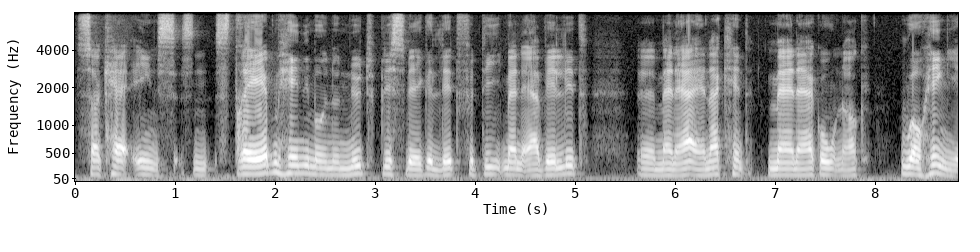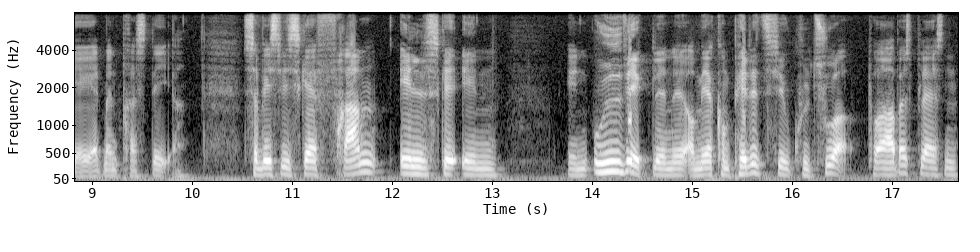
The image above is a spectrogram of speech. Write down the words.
så kan ens sådan, stræben hen imod noget nyt blive svækket lidt, fordi man er vældig, øh, man er anerkendt, man er god nok, uafhængig af, at man præsterer. Så hvis vi skal fremelske en, en udviklende og mere kompetitiv kultur på arbejdspladsen,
